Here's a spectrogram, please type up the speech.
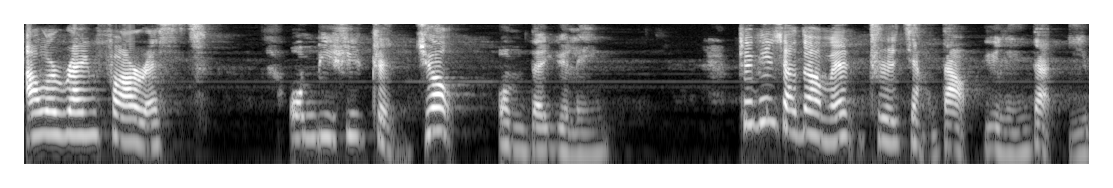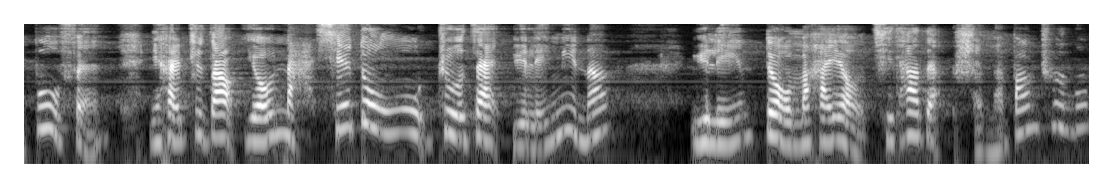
our rainforests。我们必须拯救我们的雨林。 这篇小短文只讲到雨林的一部分。你还知道有哪些动物住在雨林里呢？雨林对我们还有其他的什么帮助呢？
